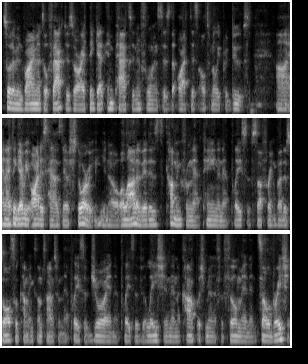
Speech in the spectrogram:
sort of environmental factors are, I think that impacts and influences the art that's ultimately produced. Uh, and I think every artist has their story. You know, a lot of it is coming from that pain and that place of suffering, but it's also coming sometimes from that place of joy and that place of elation and accomplishment and fulfillment and celebration.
